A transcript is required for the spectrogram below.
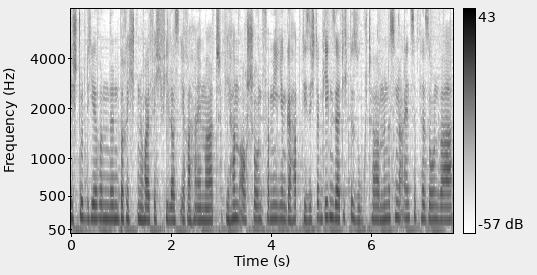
Die Studierenden berichten häufig viel aus ihrer Heimat. Wir haben auch schon Familien gehabt, die sich dann gegenseitig besucht haben. Wenn das eine Einzelperson war,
